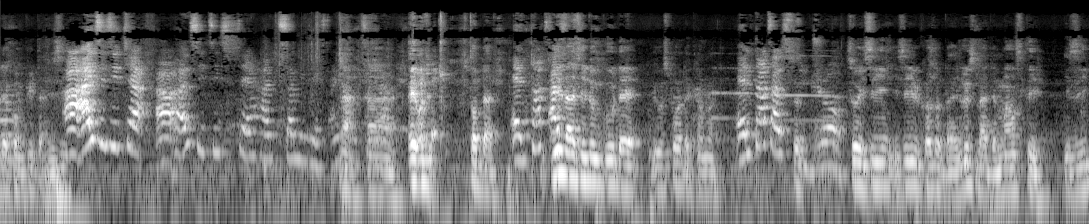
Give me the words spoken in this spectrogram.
to the computer. You see? Our ICT teacher, our ICT teacher had some in his Ah, ah. lab Hey? Stop that. and taught If us I say don't go there, you spoil the camera. and taught us So- to draw. So you see, you see, because of that, it looks like the mouse tail. You see?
